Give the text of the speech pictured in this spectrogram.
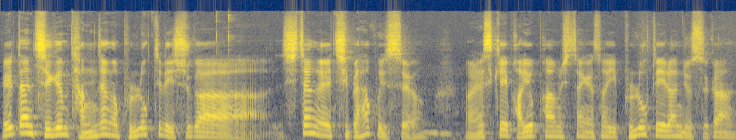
일단 지금 당장은 블록딜 이슈가 시장을 지배하고 있어요. 어, SK 바이오팜 시장에서 이 블록딜이라는 뉴스가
